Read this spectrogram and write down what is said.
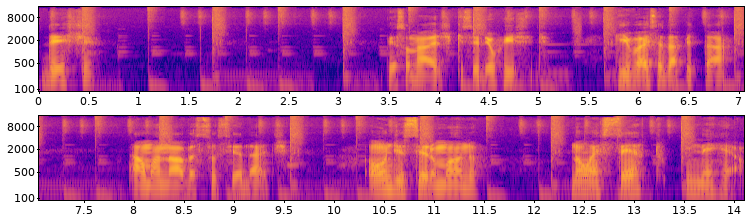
deste personagem, que seria o Richard, que vai se adaptar a uma nova sociedade, onde o ser humano não é certo e nem real.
